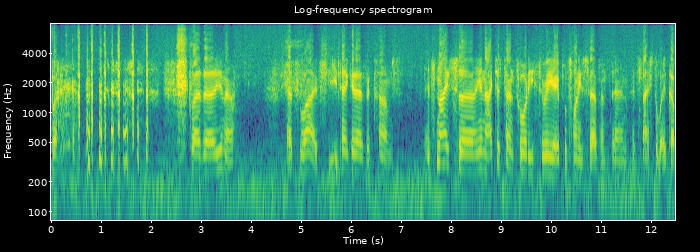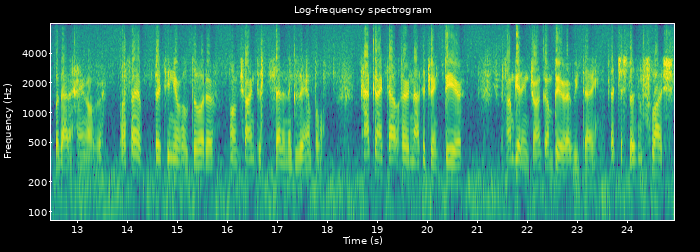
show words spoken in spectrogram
but, but uh, you know, that's life. You take it as it comes. It's nice, uh, you know, I just turned 43 April 27th, and it's nice to wake up without a hangover. Plus, I have a 13-year-old daughter, I'm trying to set an example. How can I tell her not to drink beer if I'm getting drunk on beer every day? That just doesn't flush.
